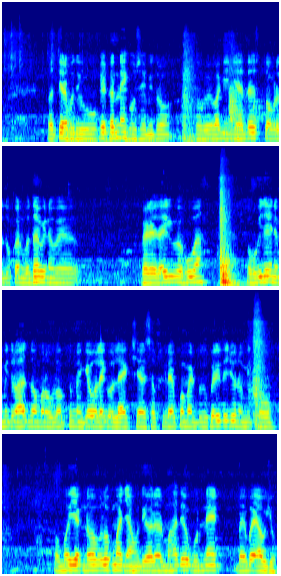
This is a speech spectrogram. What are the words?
અત્યારે બધું ઓકે કરી નાખ્યું છે મિત્રો. તો હવે વાગી ગયા દસ, તો આપણે દુકાન વધાવીને હવે ઘરે રહી હુવા. તો હોઈ જાય ને મિત્રો, આજનો અમારો વ્લોગ તમને કેવો લાગ્યો? લાઈક શેર સબસ્ક્રાઈબ કોમેન્ટ બધું કરી દેજો ને મિત્રો. તો મળીએ એક નવા બ્લોગમાં જ્યાં સુધી Har Har Mahadev, good night, bye bye, આવજો.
